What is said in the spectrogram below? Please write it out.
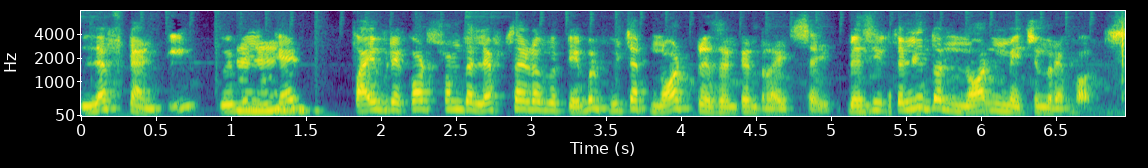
left anti, we will Mhm. get five records from the left side of the table which are not present in right side. Basically the non-matching records.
